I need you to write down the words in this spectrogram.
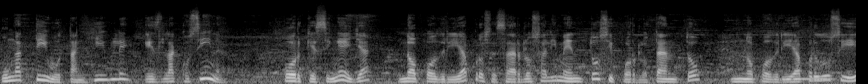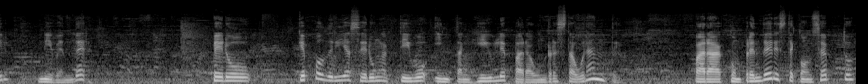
un activo tangible es la cocina, porque sin ella no podría procesar los alimentos y por lo tanto no podría producir ni vender. Pero, ¿qué podría ser un activo intangible para un restaurante? Para comprender este concepto,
